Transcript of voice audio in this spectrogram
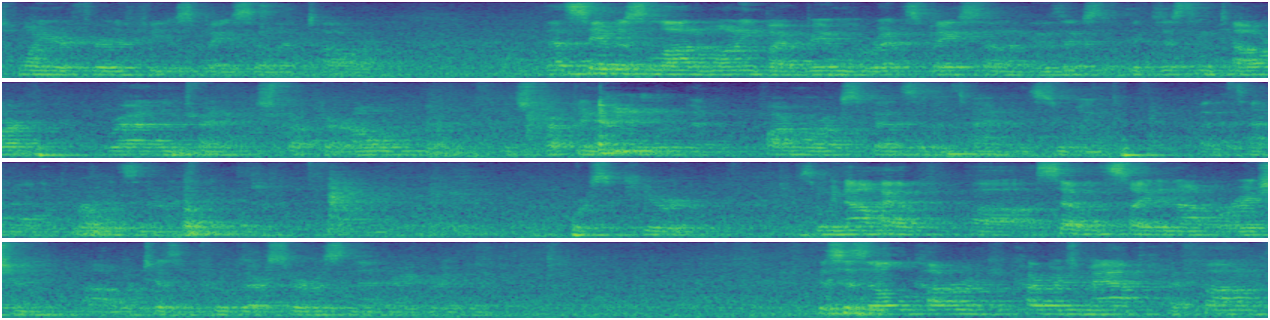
20 or 30 feet of space on that tower. That saved us a lot of money by being able to rent space on an exis- existing tower rather than trying to construct our own. Constructing own would have been far more expensive and time consuming by the time all the permits and everything were- were secured. So we now have uh, a seventh site in operation, uh, which has improved our service in that area. This is an old coverage, coverage map I found,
